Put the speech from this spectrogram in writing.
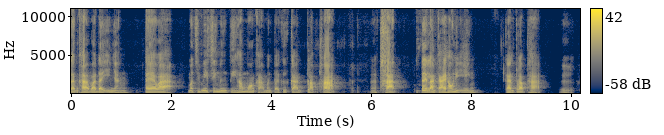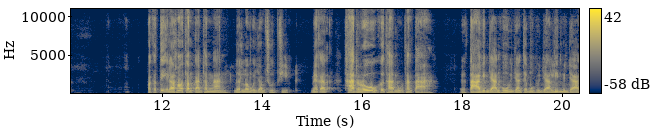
ตั้งค่าว่าได้อีหยังแต่ว่ามันสิมีสิ่งหนึ่งที่เฮามองข้ามมันไปคือการปรับธาตุธาตุในร่างกายเฮานี่เอง การปรับธาตุเออ ปกติแล้วเฮาทำการทำงานเลือดลมก็ย่อมสูบฉีด แม้กระธาตุรู้คือธาตุรู้ทางตาตาวิญญาณหูวิญญาณจมูกวิญญาณลิ้นวิญญาณ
